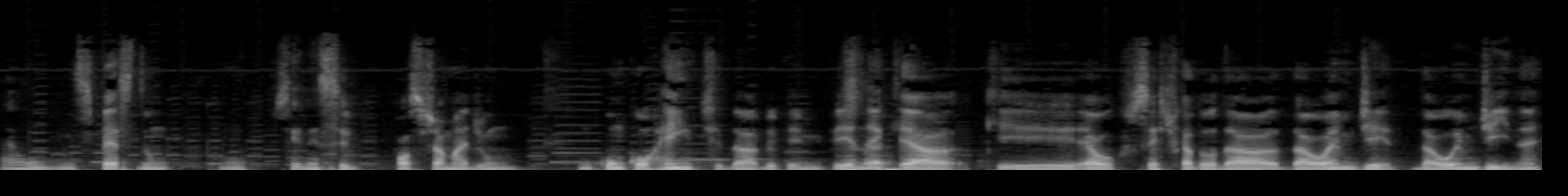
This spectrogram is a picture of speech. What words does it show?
é uma espécie de um, não sei nem se posso chamar de um, um concorrente da BPMP, né, que é, a, que é o certificador da, da OMG, da OMG, né?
